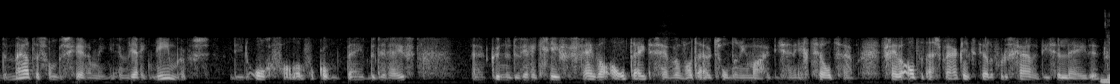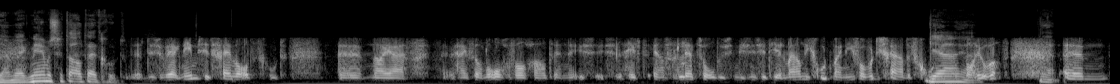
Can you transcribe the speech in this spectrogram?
de mate van bescherming en werknemers die een ongeval overkomt bij het bedrijf uh, kunnen de werkgever vrijwel altijd, zijn wel wat uitzonderingen, maar die zijn echt zeldzaam, vrijwel altijd aansprakelijk stellen voor de schade die ze lijden. Ja, werknemers zitten altijd goed. Uh, dus werknemers zitten vrijwel altijd goed. Uh, nou ja, hij heeft wel een ongeval gehad en is, is, heeft ernstig letsel, dus in die zin zit hij helemaal niet goed, maar in ieder geval voor die schade vergoed. Ja, ja. Wel heel wat. Ja. Um,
